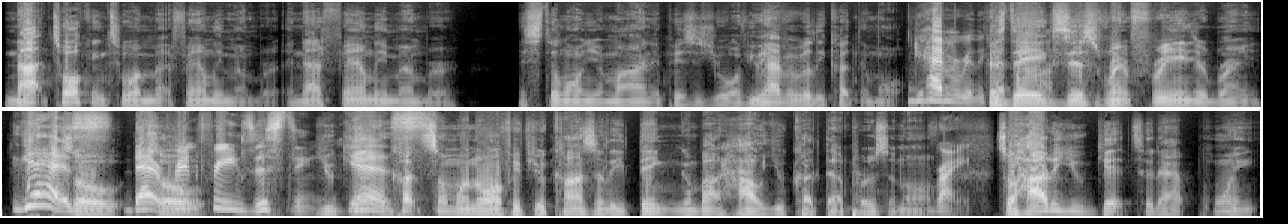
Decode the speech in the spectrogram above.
not talking to a family member, and that family member is still on your mind and pisses you off. You haven't really cut them off You haven't really because cut them they exist rent free in your brain. Yes, So- that so rent free existing. You can't yes. cut someone off if you're constantly thinking about how you cut that person off. right. So how do you get to that point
